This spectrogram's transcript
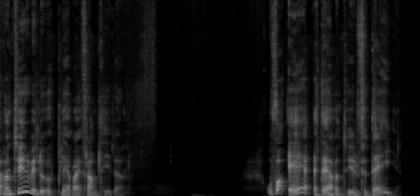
äventyr vill du uppleva i framtiden? Och vad är ett äventyr för dig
